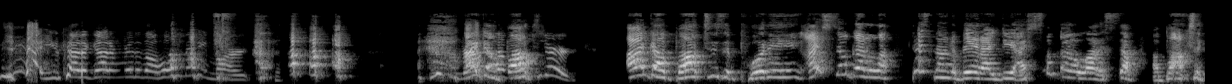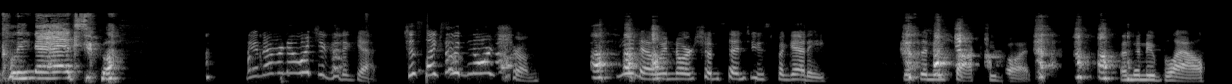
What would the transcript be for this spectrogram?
Yeah, you kind of got rid of the whole mini mart. I got box. shirt. I got boxes of pudding. I still got a lot. That's not a bad idea. I still got a lot of stuff. A box of Kleenex. You never know what you're gonna get. Just like with Nordstrom. You know, when Nordstrom sent you spaghetti with the new socks you bought and the new blouse.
